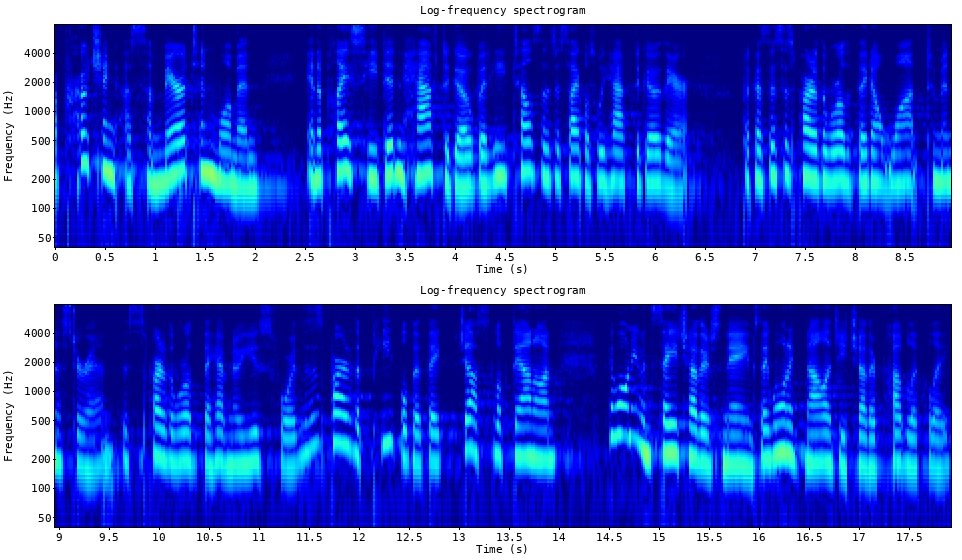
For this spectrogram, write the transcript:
approaching a Samaritan woman in a place he didn't have to go, but he tells the disciples, We have to go there because this is part of the world that they don't want to minister in. This is part of the world that they have no use for. This is part of the people that they just look down on They won't even say each other's names, they won't acknowledge each other publicly.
